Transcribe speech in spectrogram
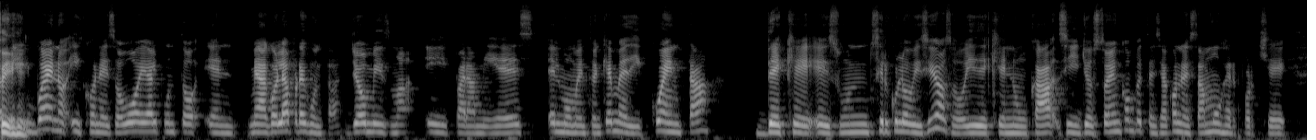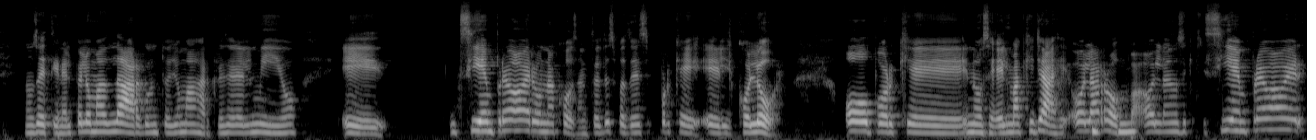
sí. Bueno, y con eso voy al punto, en, me hago la pregunta yo misma y para mí es el momento en que me di cuenta de que es un círculo vicioso y de que nunca, si yo estoy en competencia con esta mujer porque, no sé, tiene el pelo más largo, entonces yo me voy a dejar crecer el mío, eh, siempre va a haber una cosa. Entonces después es porque el color, o porque, no sé, el maquillaje o la ropa o la no sé siempre va a haber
